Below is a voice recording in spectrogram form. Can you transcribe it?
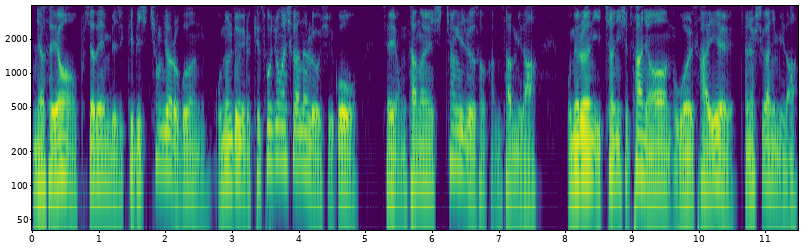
안녕하세요. 부자된 매직TV 시청자 여러분. 오늘도 이렇게 소중한 시간을 내오시고 제 영상을 시청해 주셔서 감사합니다. 오늘은 2024년 5월 4일 저녁 시간입니다.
